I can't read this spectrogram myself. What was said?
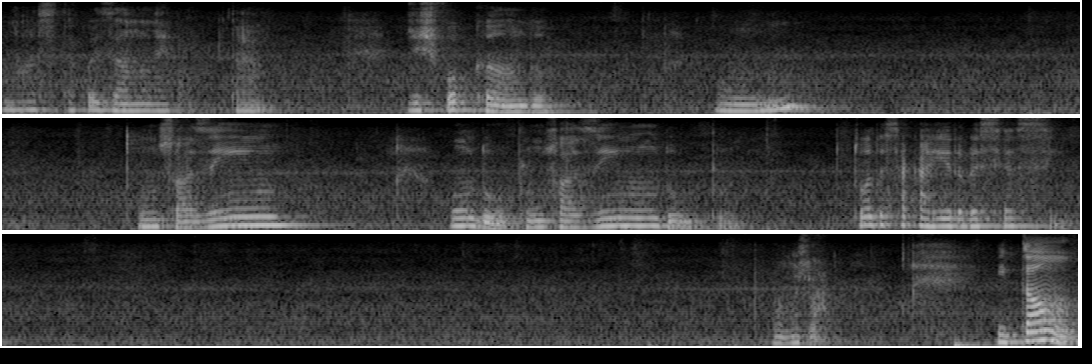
Nossa, tá coisando, né? Tá desfocando. Um. Um sozinho. Um duplo. Um sozinho, um duplo. Toda essa carreira vai ser assim. Vamos lá. Então,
